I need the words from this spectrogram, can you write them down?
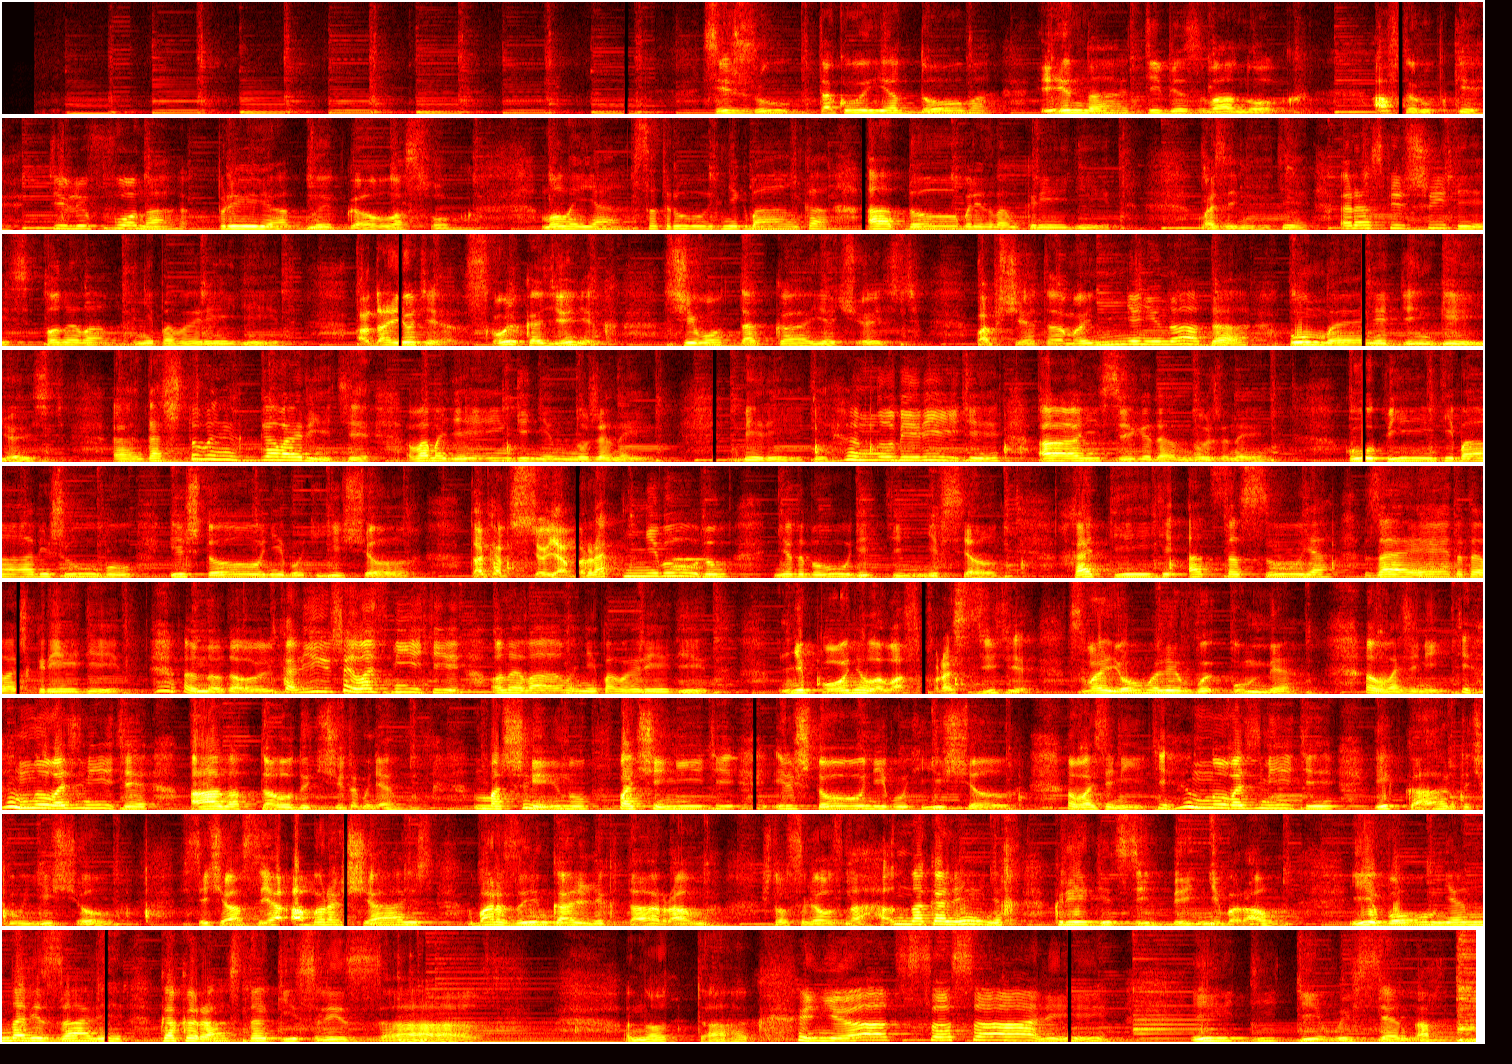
Сижу такой я дома, и на тебе звонок, а в трубке телефона приятный голосок. Мол, я сотрудник банка, одобрен вам кредит. Возьмите, распишитесь, он вам не повредит. А даете сколько денег, с чего такая честь? Вообще-то мне не надо, у меня деньги есть. Э, да что вы говорите, вам деньги не нужны. Берите, ну берите, они всегда нужны. Купите бабе шубу и что-нибудь еще. Так как все я брать не буду, нет, будете не все. Хотите отсосу я за этот ваш кредит, Но только лишь возьмите, он вам не повредит. Не поняла вас, простите, в своем ли вы уме? Возьмите, ну возьмите, она толдычит мне. Машину почините или что-нибудь еще. Возьмите, ну возьмите и карточку еще. Сейчас я обращаюсь к борзым коллекторам, Что слезно на коленях кредит себе не брал. Его мне навязали как раз таки слеза. Но так не отсосали, идите вы все нахуй.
